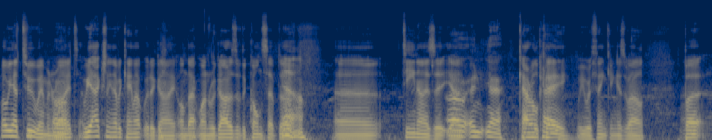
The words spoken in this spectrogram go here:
Well, we had two women, Oh. right? We actually never came up with a guy on that one, regardless of the concept of. Uh, Tina is it? Yeah. Oh, and yeah, Carol Kaye. Kaye. We were thinking as well, but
